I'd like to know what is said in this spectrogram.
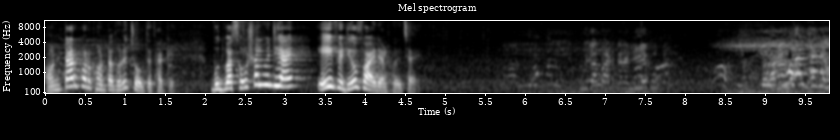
ঘণ্টার পর ঘণ্টা ধরে চলতে থাকে। বুধবার সোশ্যাল মিডিয়ায় এই ভিডিও ভাইরাল হয়ে যায়। 过来看看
